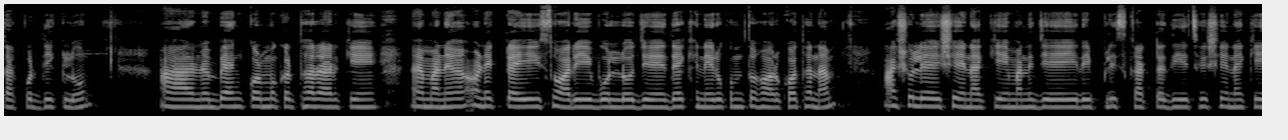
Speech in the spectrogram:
তারপর দেখল। আর ব্যাংক কর্মকর্তারা আর কি মানে অনেকটাই সরি বলল যে, দেখেন, এরকম তো হওয়ার কথা না। আসলে সে নাকি মানে যে রিপ্লেস কার্ডটা দিয়েছে, সে নাকি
